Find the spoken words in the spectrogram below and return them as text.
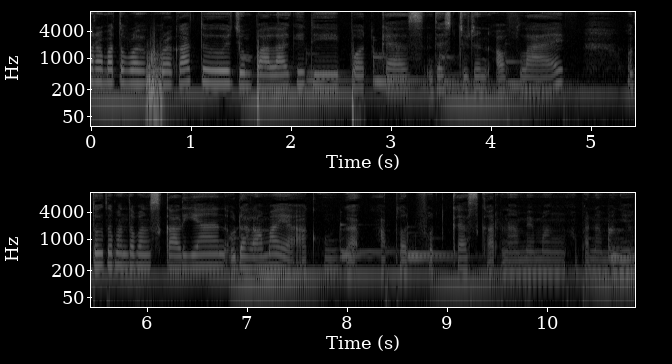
warahmatullahi wabarakatuh. Jumpa lagi di podcast The Student of Life. Untuk teman-teman sekalian, udah lama ya aku nggak upload podcast karena memang apa namanya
